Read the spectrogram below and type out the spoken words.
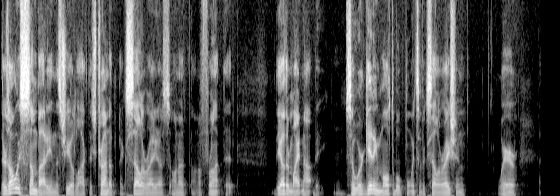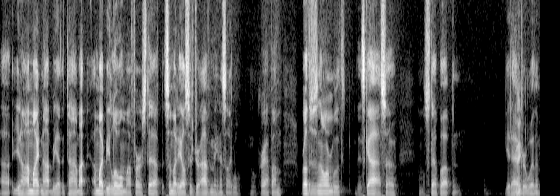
There's always somebody in the shield lock that's trying to accelerate us on a on a front that the other might not be. So we're getting multiple points of acceleration where, uh, you know, I might not be at the time. I, I might be low on my first step, but somebody else is driving me, and it's like, well, well crap, I'm brothers in arms with this guy, so I'm gonna step up and get Right. after it with him.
